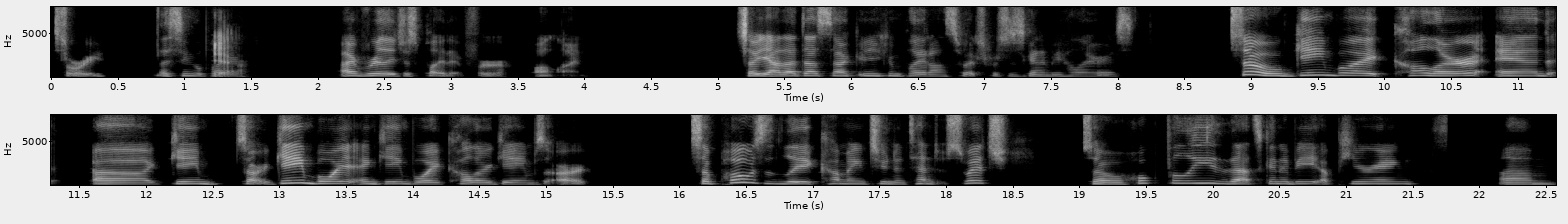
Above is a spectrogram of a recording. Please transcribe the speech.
story, the single player Yeah. I really just played it for online. So yeah, that does suck, and you can play it on Switch, which is gonna be hilarious. So Game Boy Color and uh game sorry Game Boy and Game Boy Color games are supposedly coming to Nintendo Switch. So hopefully that's gonna be appearing. Um,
